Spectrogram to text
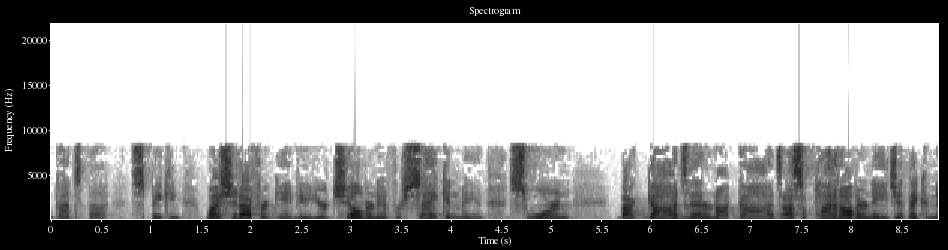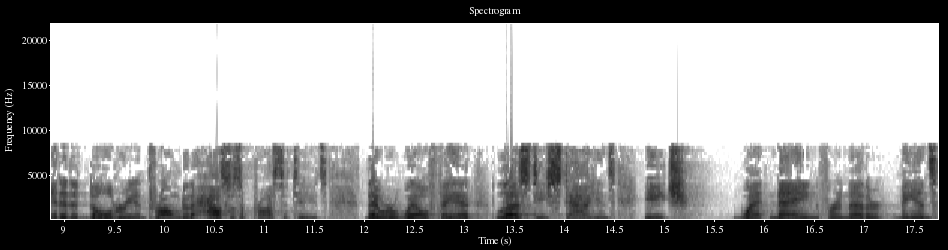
God's uh, speaking. Why should I forgive you? Your children have forsaken me and sworn by gods that are not gods. I supplied all their needs, yet they committed adultery and thronged to the houses of prostitutes. They were well fed, lusty stallions, each went neighing for another man's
